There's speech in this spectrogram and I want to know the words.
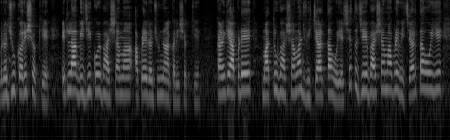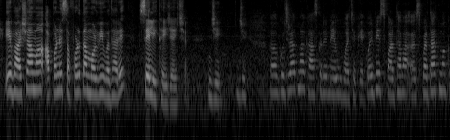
રજૂ કરી શકીએ, એટલા બીજી કોઈ ભાષામાં આપણે રજૂ ના કરી શકીએ. કારણ કે આપણે માતૃભાષામાં જ વિચારતા હોઈએ છીએ, તો જે ભાષામાં આપણે વિચારતા હોઈએ, એ ભાષામાં આપણને સફળતા મળવી વધારે સહેલી થઈ જાય છે. જી. જી. ગુજરાતમાં ખાસ કરીને એવું હોય છે કે કોઈ બી સ્પર્ધામાં સ્પર્ધાત્મક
